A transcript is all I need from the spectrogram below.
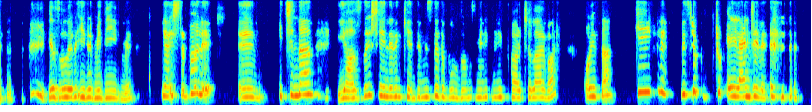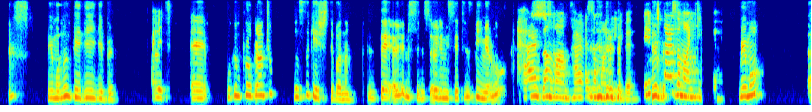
Yazıları iri mi değil mi? Ya işte böyle e, içinden yazdığı şeylerin kendimizde de bulduğumuz minik minik parçalar var. O yüzden keyifli. Biz çok çok eğlenceli. Memo'nun dediği gibi. Evet, e, bugün program çok hızlı geçti bana. Siz de öyle misiniz, öyle mi hissettiniz bilmiyorum ama. Her zaman, her zamanki gibi. Benim için her zamanki Memo, Ee,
